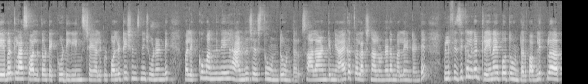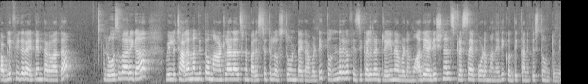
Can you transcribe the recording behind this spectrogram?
లేబర్ క్లాస్ వాళ్ళతో ఎక్కువ డీలింగ్స్ చేయాలి. ఇప్పుడు పొలిటీషియన్స్ని చూడండి వాళ్ళు ఎక్కువ మందిని హ్యాండిల్ చేస్తూ ఉంటూ ఉంటారు. సో అలాంటి న్యాయకత్వ లక్షణాలు ఉండడం వల్ల ఏంటంటే వీళ్ళు ఫిజికల్గా డ్రైన్ అయిపోతూ ఉంటారు. పబ్లిక్ పబ్లిక్ ఫిగర్ అయిపోయిన తర్వాత రోజువారీగా వీళ్ళు చాలా మందితో మాట్లాడాల్సిన పరిస్థితులు వస్తూ ఉంటాయి కాబట్టి తొందరగా ఫిజికల్గా డ్రైన్ అవ్వడము అది అడిషనల్ స్ట్రెస్ అయిపోవడం అనేది కొద్దిగా కనిపిస్తూ ఉంటుంది.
